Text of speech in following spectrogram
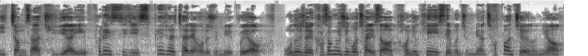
2.4 GDI 프레스티지 스페셜 차량으로 준비했고요. 오늘 저희 가성비 중고차에서 더뉴 K7 준비한 첫 번째는요,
